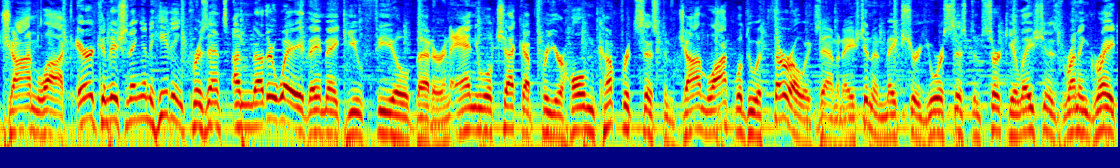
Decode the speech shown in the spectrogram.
John Locke Air Conditioning and Heating presents another way they make you feel better. An annual checkup for your home comfort system. John Locke will do a thorough examination and make sure your system circulation is running great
